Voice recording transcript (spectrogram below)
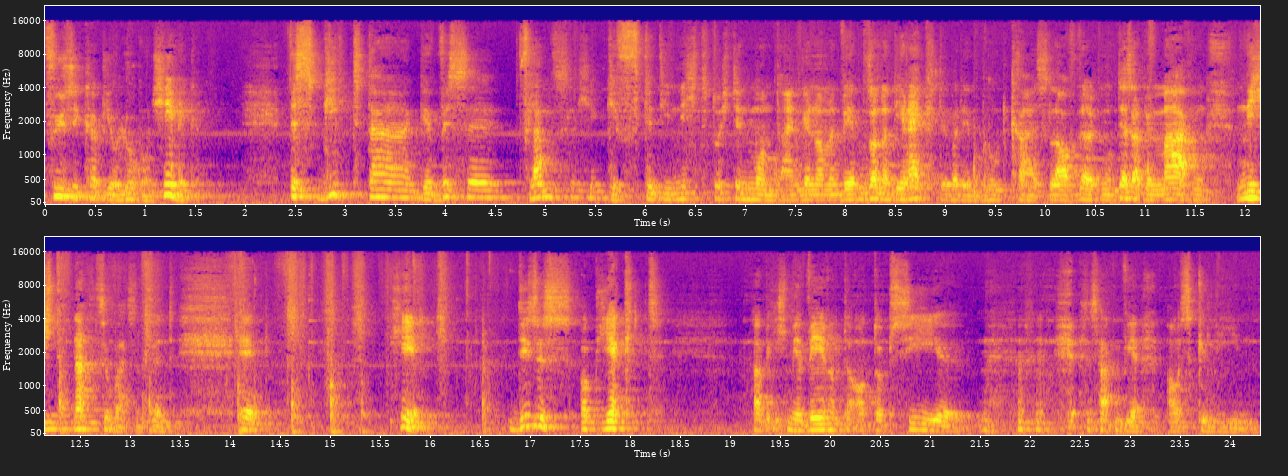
Physiker, Biologe und Chemiker. Es gibt da gewisse pflanzliche Gifte, die nicht durch den Mund eingenommen werden, sondern direkt über den Blutkreislauf wirken und deshalb im Magen nicht nachzuweisen sind. Äh, hier, dieses Objekt habe ich mir während der Autopsie, äh, sagen wir, ausgeliehen.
